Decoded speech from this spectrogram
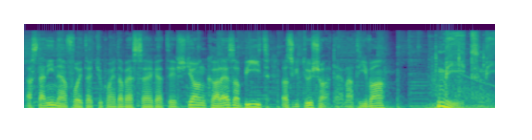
aztán innen folytatjuk majd a beszélgetést. Jankkal, ez a Beat, az ütős alternatíva. Beat. Beat.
